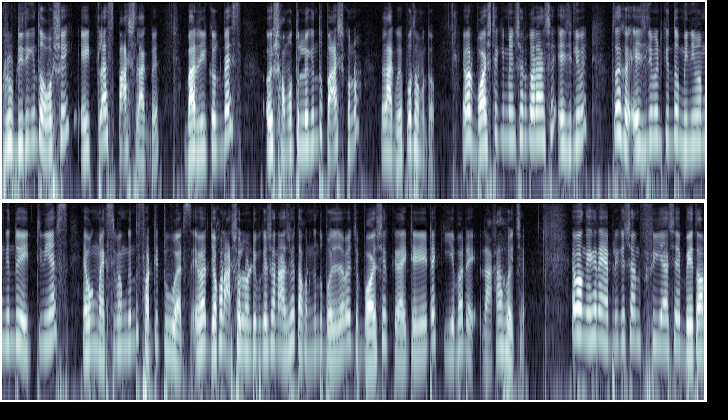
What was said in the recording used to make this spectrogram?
গ্রুপ ডিতে কিন্তু অবশ্যই এইট ক্লাস পাস লাগবে বা রিকগনাইজ ওই সমতুল্য কিন্তু পাস কোনো লাগবে প্রথমত। এবার বয়সটা কি মেনশন করা আছে? Age limit? তো দেখো, এজ লিমিট কিন্তু মিনিমাম কিন্তু এইটিন ইয়ার্স এবং ম্যাক্সিমাম কিন্তু ফর্টি টু ইয়ার্স। এবার যখন আসল নোটিফিকেশন আসবে, তখন কিন্তু বোঝা যাবে যে বয়সের ক্রাইটেরিয়াটা কী এবারে রাখা হয়েছে। এবং এখানে অ্যাপ্লিকেশন ফ্রি আছে, বেতন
